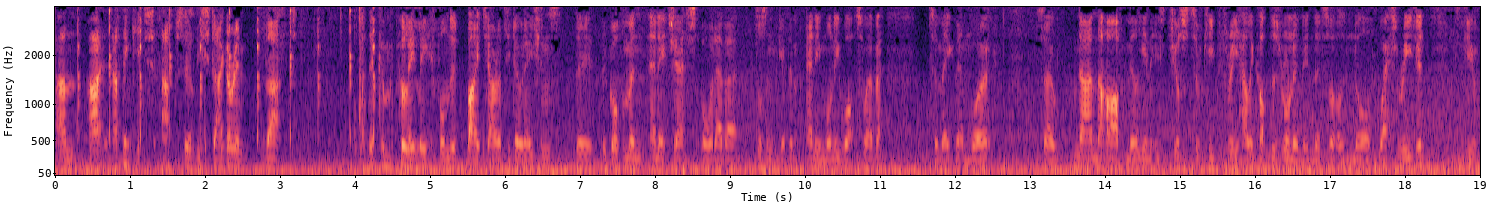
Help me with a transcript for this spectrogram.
and I, I think it's absolutely staggering that they're completely funded by charity donations. The, the government, NHS or whatever, doesn't give them any money whatsoever to make them work. So nine and a half million is just to keep three helicopters running in the sort of northwest region. So if you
